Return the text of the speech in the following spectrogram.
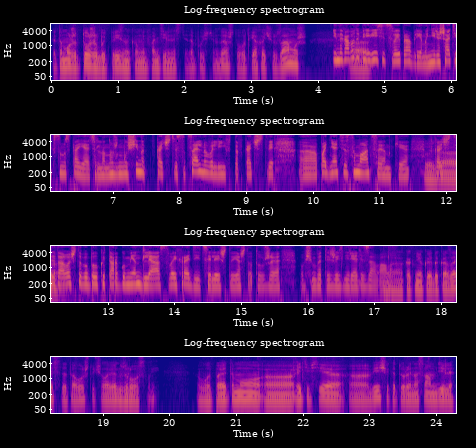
это может тоже быть признаком инфантильности, допустим, да, что вот я хочу замуж, и на кого-то а... перевесить свои проблемы, не решать их самостоятельно. Нужен мужчина в качестве социального лифта, в качестве э, поднятия самооценки, в качестве да. того, чтобы был какой-то аргумент для своих родителей, что я что-то уже, в общем, в этой жизни реализовала. Да, как некое доказательство того, что человек взрослый. Вот, поэтому э, эти все э, вещи, которые на самом деле,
